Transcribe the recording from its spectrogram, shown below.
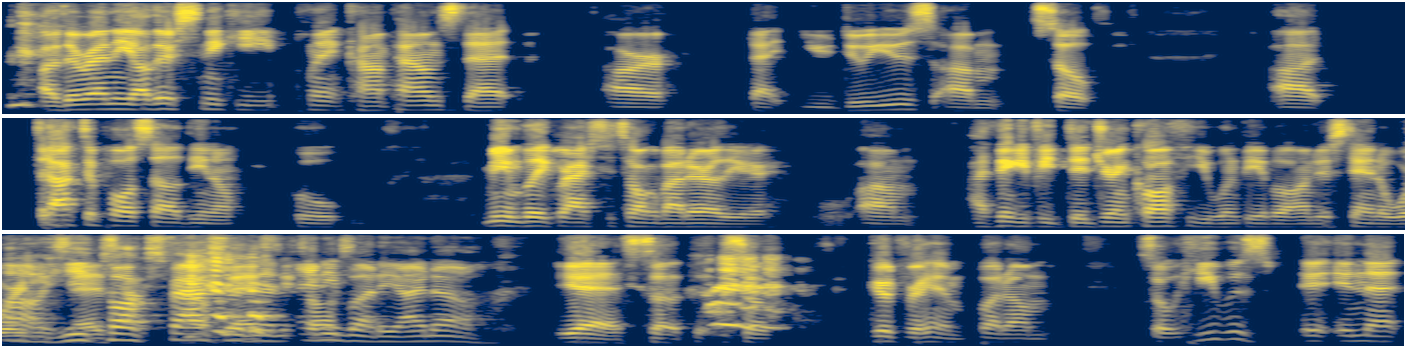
are there any other sneaky plant compounds that are that you do use? Um, so, uh, Dr. Paul Saladino, who me and Blake were actually talking about earlier, um, I think if he did drink coffee, you wouldn't be able to understand a word. Oh, he, he talks faster than anybody I know. Yeah, so so good for him. But um, so he was in that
